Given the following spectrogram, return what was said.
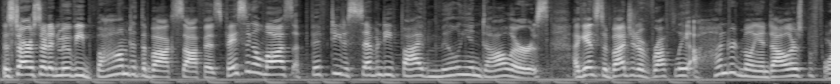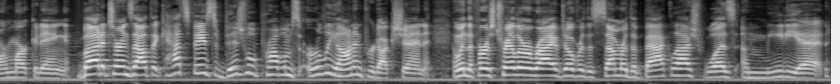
The star-studded movie bombed at the box office, facing a loss of 50 to 75 million dollars against a budget of roughly 100 million dollars before marketing. But it turns out that Cats faced visual problems early on in production, and when the first trailer arrived over the summer, the backlash was immediate.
